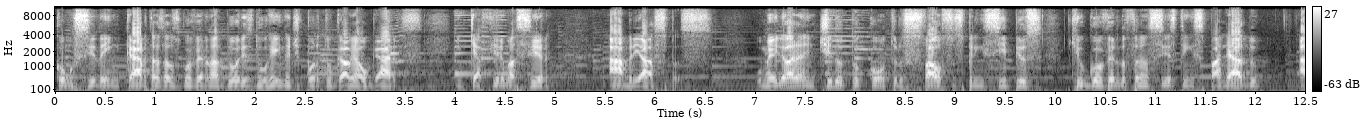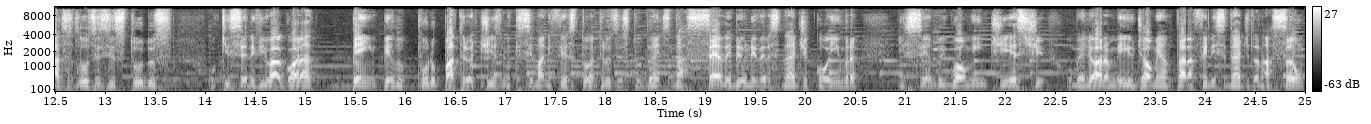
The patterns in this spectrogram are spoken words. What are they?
como se lê em cartas aos governadores do reino de Portugal e Algarves, em que afirma ser, abre aspas, o melhor antídoto contra os falsos princípios que o governo francês tem espalhado às luzes estudos, o que serviu agora bem pelo puro patriotismo que se manifestou entre os estudantes da célebre Universidade de Coimbra, e sendo igualmente este o melhor meio de aumentar a felicidade da nação,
